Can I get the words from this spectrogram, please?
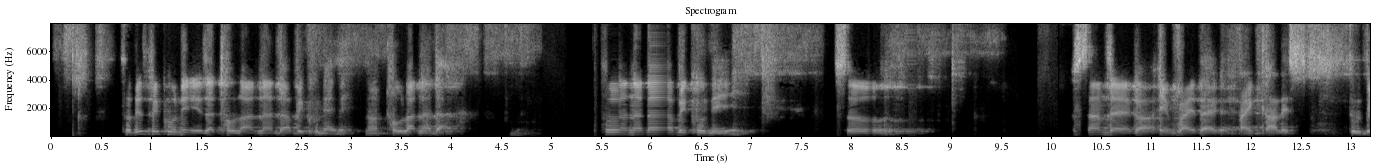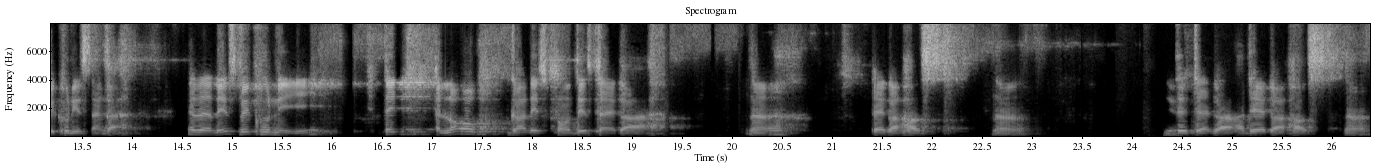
So this bhikkhuni is a Thullananda bhikkhuni, no Thullananda. Thullananda bhikkhuni. So someday got invited by Kalis to bhikkhuni sangha. And then this bhikkhuni take a lot of garlic from this daga, uh, daga house. Uh, Yes. this daga, daga house. Uh.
